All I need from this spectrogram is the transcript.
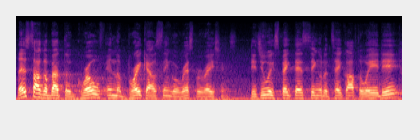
Let's talk about the growth in the breakout single Reparations. Did you expect that single to take off the way it did?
